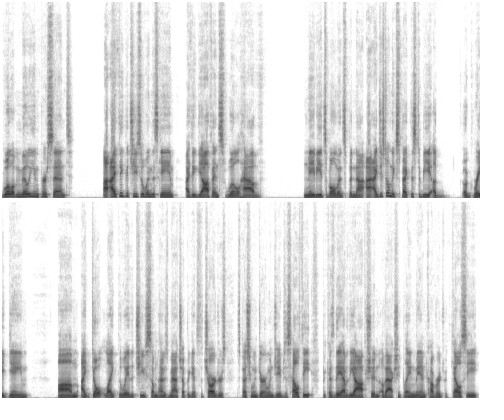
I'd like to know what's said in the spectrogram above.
will a million percent. I, I think the Chiefs will win this game. I think the offense will have maybe it's moments, but not. I, I just don't expect this to be a a great game. Um, I don't like the way the Chiefs sometimes match up against the Chargers, especially when Derwin James is healthy, because they have the option of actually playing man coverage with Kelce.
